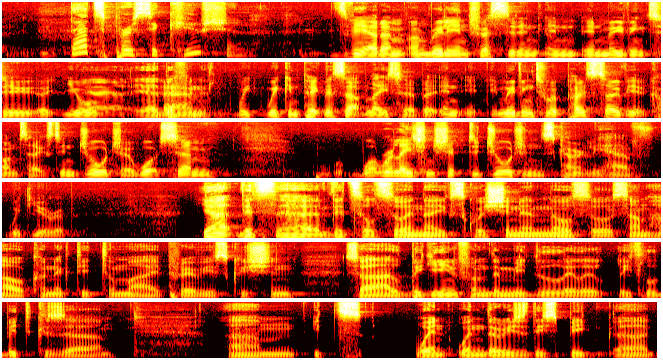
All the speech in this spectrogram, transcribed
That's persecution. Zviad, I'm, I'm really interested in, in, in moving to uh, your. Yeah, yeah, yeah definitely. Um, we, we can pick this up later, but in, in moving to a post Soviet context, in Georgia, what, um, what relationship do Georgians currently have with Europe? Yeah, that's uh, that's also a nice question, and also somehow connected to my previous question. So I'll begin from the middle a little, little bit because uh, um, it's when when there is this big uh,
